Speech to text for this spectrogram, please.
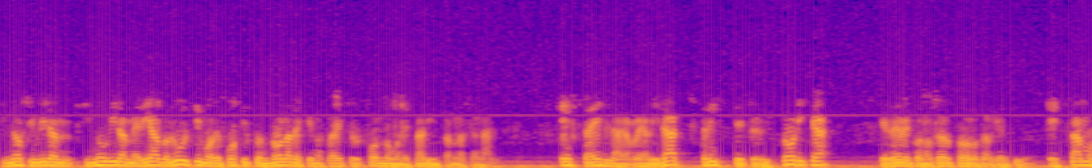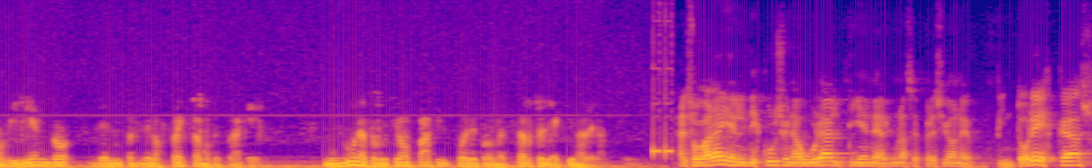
si no, si, hubieran, si no hubiera mediado el último depósito en dólares que nos ha hecho el Fondo Monetario Internacional. Esta es la realidad triste pero histórica que deben conocer todos los argentinos. Estamos viviendo de los préstamos extranjeros. Ninguna solución fácil puede prometerse de aquí en adelante. Alzogaray en el discurso inaugural tiene algunas expresiones pintorescas,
